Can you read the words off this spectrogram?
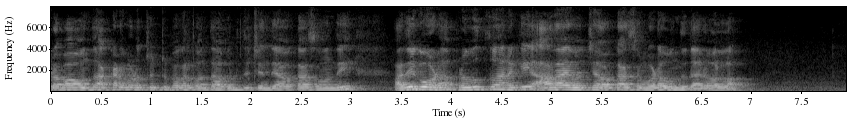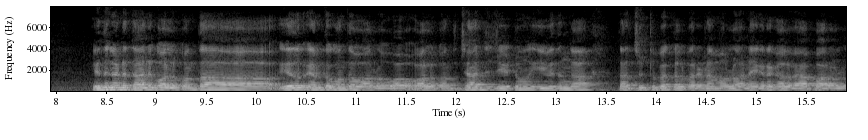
ప్రభావంతో అక్కడ కూడా చుట్టుపక్కల కొంత అభివృద్ధి చెందే అవకాశం ఉంది. అది కూడా ప్రభుత్వానికి ఆదాయం వచ్చే అవకాశం కూడా ఉంది దానివల్ల. ఎందుకంటే దానికి వాళ్ళు కొంత ఏదో ఎంత కొంత వాళ్ళు వాళ్ళు కొంత ఛార్జ్ చేయటం ఈ విధంగా దాని చుట్టుపక్కల పరిణామాలు అనేక రకాల వ్యాపారాలు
